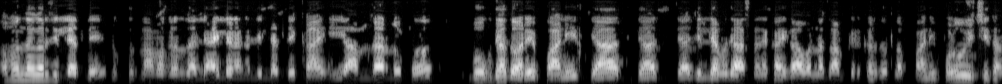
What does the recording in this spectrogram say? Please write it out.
अहमदनगर जिल्ह्यातले नुकतंच नामकरण झाले. अहिल्यानगर जिल्ह्यातले काही आमदार लोक बोगद्याद्वारे पाणी त्या त्या त्या जिल्ह्यामध्ये असणाऱ्या काही गावांना जामखेड कर्जतला पाणी पळवू इच्छितात.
